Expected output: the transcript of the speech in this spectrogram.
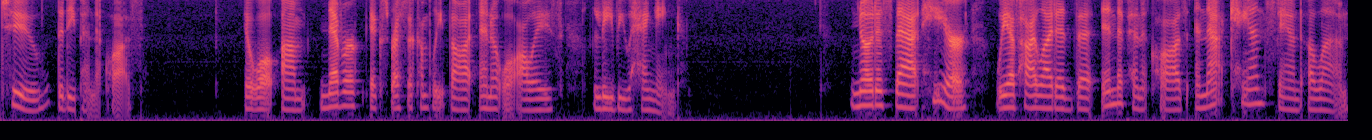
to the dependent clause. It will um, never express a complete thought and it will always leave you hanging. Notice that here we have highlighted the independent clause and that can stand alone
